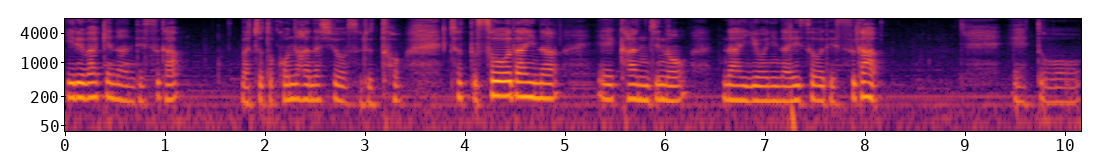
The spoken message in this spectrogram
いるわけなんですが、まあ、ちょっとこんな話をすると ちょっと壮大な、感じの内容になりそうですがえっ、と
